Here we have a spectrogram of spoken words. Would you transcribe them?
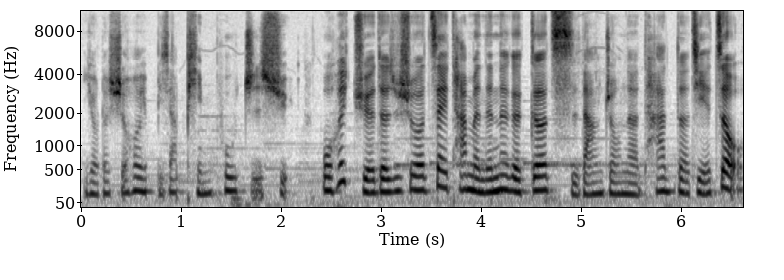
有的时候会比较平铺直叙。我会觉得，就是说，在他们的那个歌词当中呢，它的节奏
